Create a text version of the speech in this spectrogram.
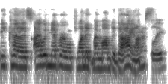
because I would never have wanted my mom to die, honestly.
